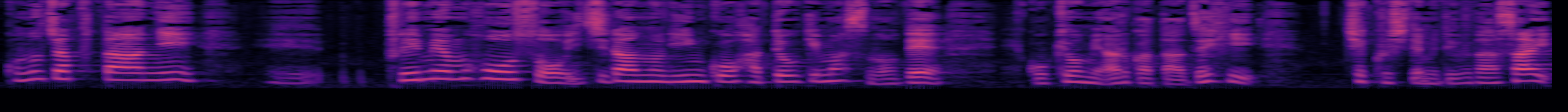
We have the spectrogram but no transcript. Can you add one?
このチャプターに、えー、プレミアム放送一覧のリンクを貼っておきますのでご興味ある方はぜひチェックしてみてください。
